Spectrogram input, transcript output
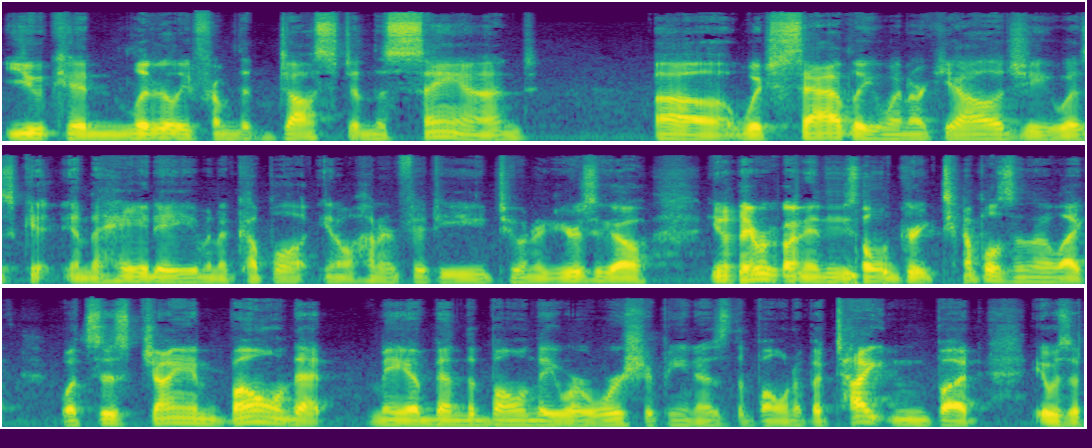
you can literally from the dust in the sand uh, which sadly, when archaeology was in the heyday, even a couple, you know, 150, 200 years ago, you know, they were going to these old Greek temples and they're like, what's this giant bone that may have been the bone they were worshiping as the bone of a Titan, but it was a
